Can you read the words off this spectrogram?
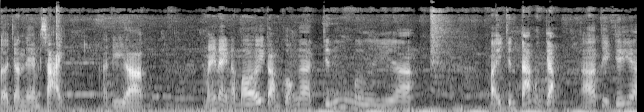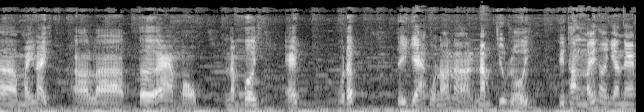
để cho anh em xài. À, thì à, máy này nó mới tầm khoảng à, 97 98 à, phần trăm. Thì cái máy này à, là TA150 S W thì giá của nó là 5 triệu rưỡi. Cái thân máy thôi nha anh em.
